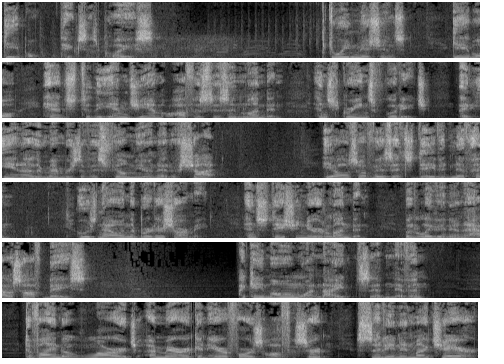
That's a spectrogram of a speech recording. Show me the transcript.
Gable takes his place. Between missions, Gable heads to the MGM offices in London and screens footage that he and other members of his film unit have shot. He also visits David Niven, who is now in the British Army and stationed near London, but living in a house off base. I came home one night, said Niven, to find a large American Air Force officer sitting in my chair.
